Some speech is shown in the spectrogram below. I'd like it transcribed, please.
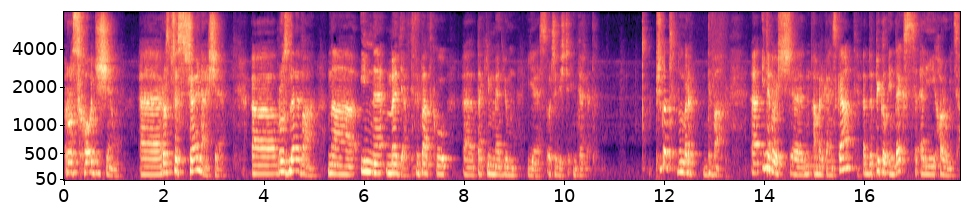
rozchodzi się, e, rozprzestrzenia się, e, rozlewa na inne media. W tym wypadku e, takim medium jest oczywiście internet. Przykład numer dwa. E, inna powieść e, amerykańska, The Pickle Index, Eli Horowitza.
